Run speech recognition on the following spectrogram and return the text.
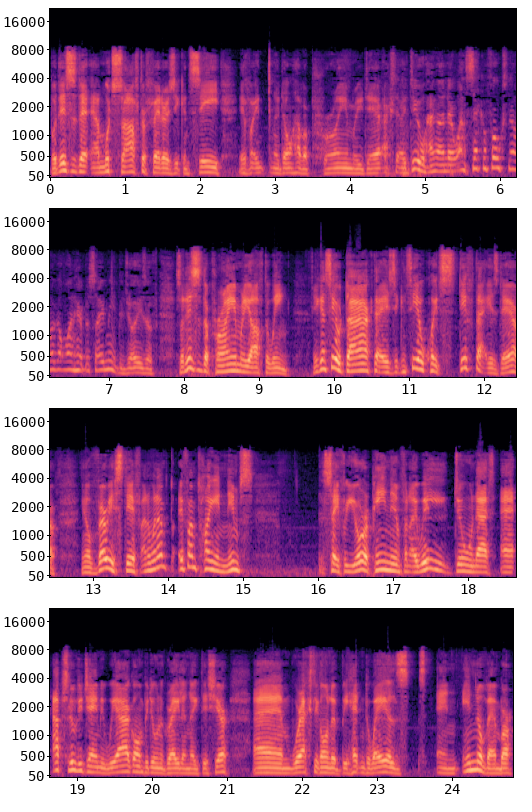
But this is the a much softer feather as you can see. If I, I don't have a primary there, actually I do. Hang on there one second, folks. Now I got one here beside me. The joys of so this is the primary off the wing. You can see how dark that is. You can see how quite stiff that is there. You know, very stiff. And when I'm if I'm tying nymphs say for European Infant, I will doing that. Uh, absolutely, Jamie. We are going to be doing a grayling night this year. Um, we're actually going to be heading to Wales in in November,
